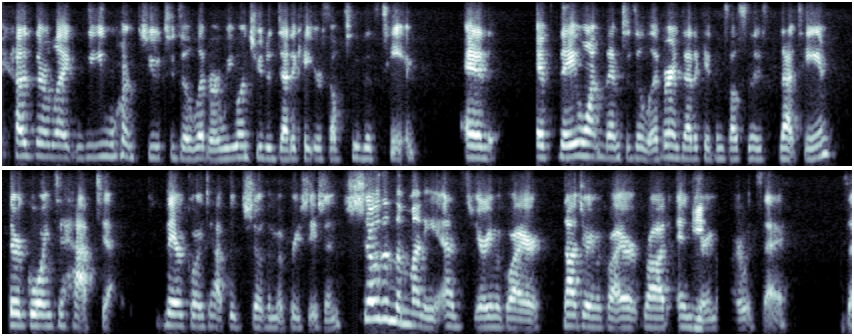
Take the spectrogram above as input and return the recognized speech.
because they're like, we want you to deliver. We want you to dedicate yourself to this team. And if they want them to deliver and dedicate themselves to this, that team, they're going to have to they're going to have to show them appreciation. Show them the money, as Jerry Maguire, not Jerry Maguire, Rod and Jerry. Maguire would say. So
